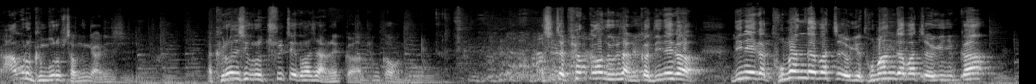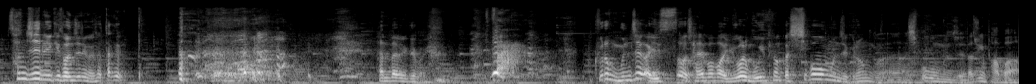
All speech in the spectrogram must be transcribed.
아무런 근본 없이 잡는 게 아니지. 아, 그런 식으로 출제도 하지 않을까, 평가원도. 아, 진짜 평가원도 그러지 않을까? 니네가, 니네가 도망가봤자 여기야, 도망가봤자 여기니까 선지를 이렇게 던지는 거야. 딱. 한 다음에 이렇게 막. 그런 문제가 있어. 잘 봐봐. 6월 모의평가 15번 문제 그런 거야. 15번 문제. 나중에 봐봐.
